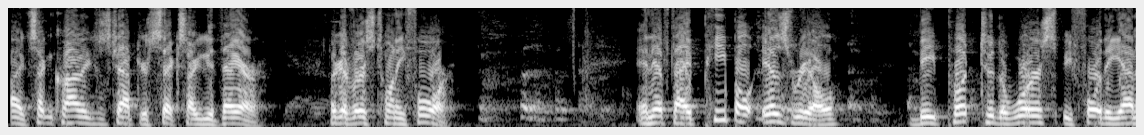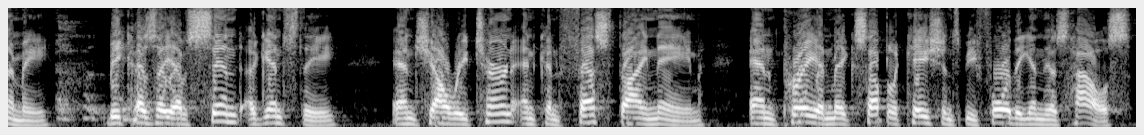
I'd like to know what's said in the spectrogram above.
All right, Second Chronicles chapter 6. Are you there? Look at verse 24. And if thy people Israel be put to the worse before the enemy, because they have sinned against thee, and shall return and confess thy name, and pray and make supplications before thee in this house,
